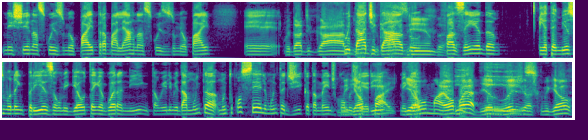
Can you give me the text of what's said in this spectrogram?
mexer nas coisas do meu pai, trabalhar nas coisas do meu pai. É, Cuidar de gado. cuidar de, gado, Fazenda. fazenda. E até mesmo na empresa, o Miguel tem a Guarani, então ele me dá muita, muito conselho, muita dica também de como Miguel gerir. Pai, que é o maior boiadeiro isso. hoje. Acho que o Miguel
